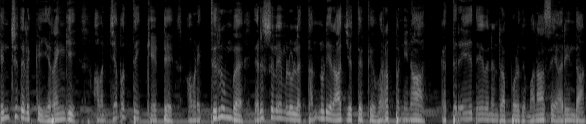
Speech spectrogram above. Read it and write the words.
கெஞ்சுதலுக்கு இறங்கி அவன் ஜெபத்தை கேட்டு அவனை திரும்ப எருசலேமில் உள்ள தன்னுடைய ராஜ்யத்திற்கு வரப்பண்ணினார். கர்த்தரே தேவன் என்று அப்பொழுது மனாசை அறிந்தான்.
